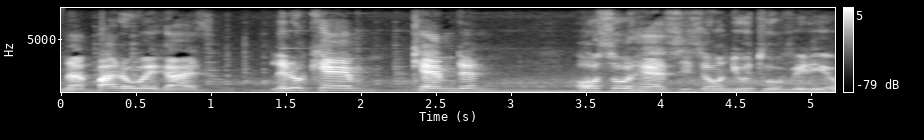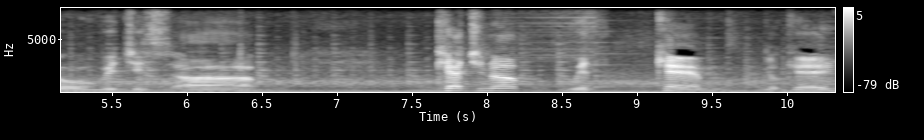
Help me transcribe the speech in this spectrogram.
Now, by the way, guys, Little Cam Camden also has his own YouTube video, which is uh, catching up with Cam. Okay,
